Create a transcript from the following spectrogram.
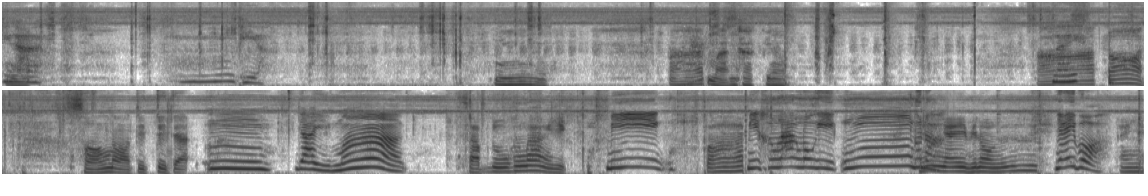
นี่นะคะอืมเพียนี่ปาดหมานคักพี่น้องปาดตอดสองหน่อติดติดๆอะอืม ใหญ่มาก สับดูข้างล่างอีกมีอีกปาดมีข้างล่างลงอีก อืมดูนี่นะไงพี่น้องเอ้ยใหญ่บ่ไงไง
